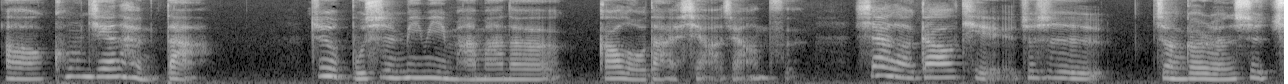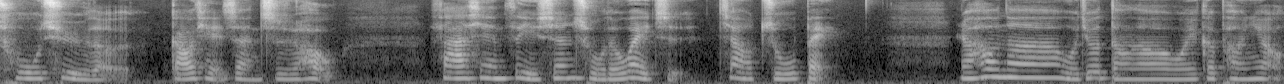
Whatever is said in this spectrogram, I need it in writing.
呃，空间很大，就不是密密麻麻的。高楼大厦这样子，下了高铁，就是整个人是出去了高铁站之后，发现自己身处的位置叫竹北，然后呢，我就等了我一个朋友，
